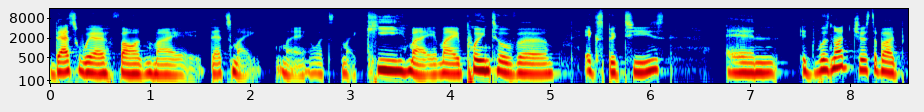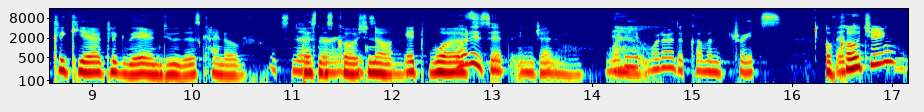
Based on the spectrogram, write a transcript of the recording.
that's where I found my that's my my what's my key my my point of uh, expertise, and it was not just about click here, click there, and do this kind of it's never, business coach. No, it was. What is it in general? What, is, what are the common traits of that- coaching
